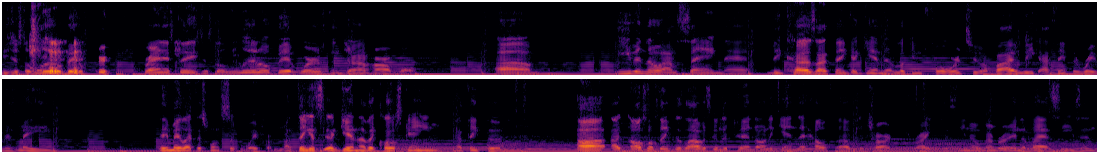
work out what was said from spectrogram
He's just a little bit. Brandon Staley's just a little bit worse than John Harbaugh. Um, even though I'm saying that, because I think again they're looking forward to a bye week, I think the Ravens may they may let this one slip away from them. I think it's again another close game. I think the uh, I also think that a lot going to depend on again the health of the Chargers, right? Because you know, remember in the last season,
